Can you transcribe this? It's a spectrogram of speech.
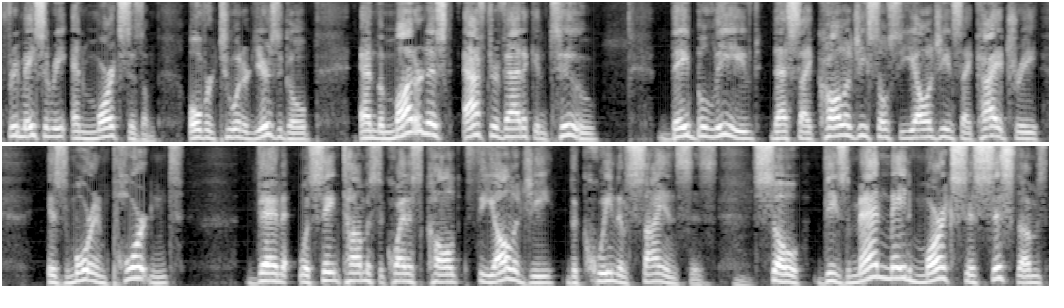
Freemasonry and Marxism over 200 years ago. And the modernists after Vatican II, they believed that psychology, sociology, and psychiatry is more important than what St. Thomas Aquinas called theology, the queen of sciences. Mm. So these man-made Marxist systems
